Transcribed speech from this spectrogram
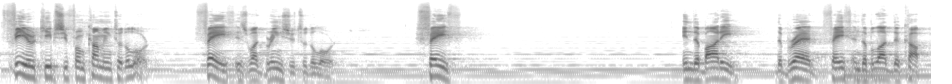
Fear keeps you from coming to the Lord. Faith is what brings you to the Lord. Faith in the body, the bread, faith in the blood, the cup,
